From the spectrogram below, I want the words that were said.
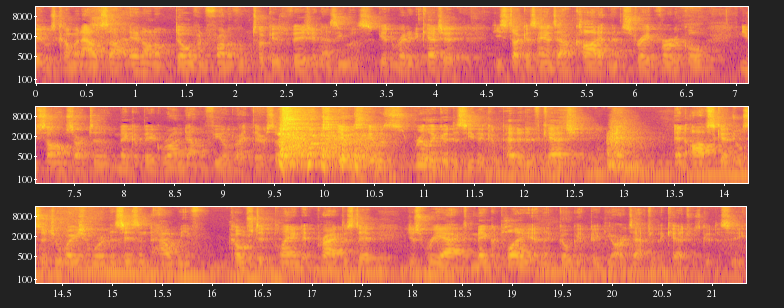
kid was coming outside in on him, dove in front of him, took his vision as he was getting ready to catch it. He stuck his hands out, caught it, and then straight vertical. And you saw him start to make a big run down the field right there. So it was it was really good to see the competitive catch and an off schedule situation where this isn't how we've coached it, planned it, practiced it. You just react, make a play, and then go get big yards after the catch was good to see.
